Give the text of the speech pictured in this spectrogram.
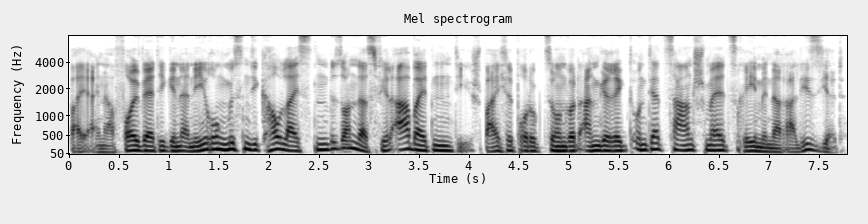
Bei einer vollwertigen Ernährung müssen die Kauleisten besonders viel arbeiten, die Speichelproduktion wird angeregt und der Zahnschmelz remineralisiert.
